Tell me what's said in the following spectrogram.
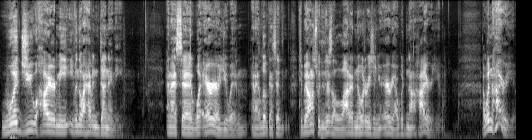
"Would you hire me even though I haven't done any?" And I said, "What area are you in?" And I looked and I said, "To be honest with you, there's a lot of notaries in your area. I would not hire you. I wouldn't hire you."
